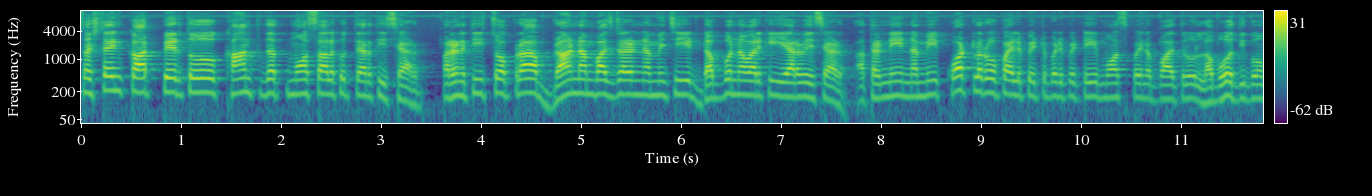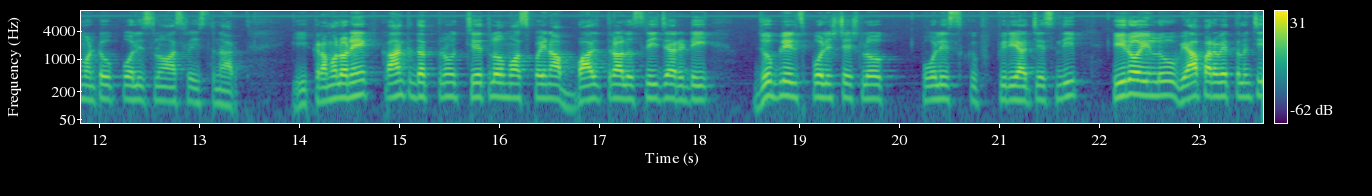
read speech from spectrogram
సస్టైన్ కార్ట్ పేరుతో కాంత్ దత్ మోసాలకు తెరతీశాడు. పరిణతి చోప్రా బ్రాండ్ అంబాసిడర్ అని నమ్మించి డబ్బున్న వారికి ఎరవేశాడు అతన్ని నమ్మి కోట్ల రూపాయలు పెట్టుబడి పెట్టి మోసపోయిన బాధితులు లబోదిబోమంటూ పోలీసులను ఆశ్రయిస్తున్నారు. ఈ క్రమంలోనే కాంతి దత్ను చేతిలో మోసపోయిన బాధితురాలు శ్రీజారెడ్డి జూబ్లీహిల్స్ పోలీస్ స్టేషన్లో పోలీసుకు ఫిర్యాదు చేసింది. హీరోయిన్లు వ్యాపారవేత్తల నుంచి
